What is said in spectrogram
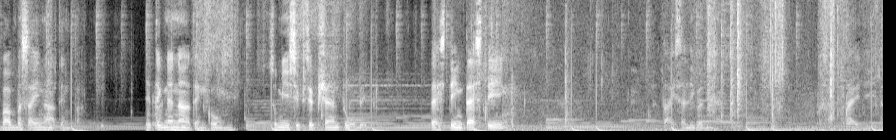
babasahin natin to. Titignan natin kung sumisip-sip siya ng tubig. Testing, testing. Tayo sa likod. Basta tayo dito.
